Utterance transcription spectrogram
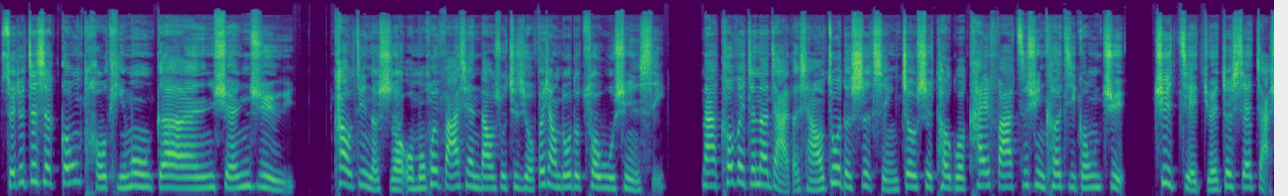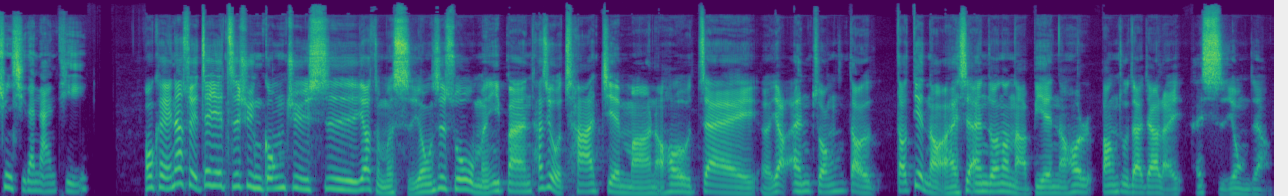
随着这些公投题目跟选举靠近的时候，我们会发现到说，其实有非常多的错误讯息。那 Cofacts 真的假的？想要做的事情就是透过开发资讯科技工具，去解决这些假讯息的难题。OK，那所以这些资讯工具是要怎么使用？是说我们一般它是有插件吗？然后再呃要安装到到电脑，还是安装到哪边？然后帮助大家来来使用这样？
